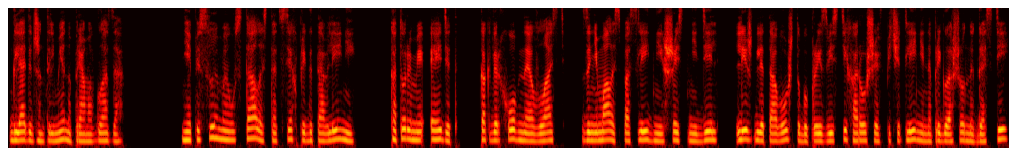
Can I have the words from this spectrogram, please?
глядя джентльмену прямо в глаза. Неописуемая усталость от всех приготовлений, которыми Эдит, как верховная власть, занималась последние шесть недель лишь для того, чтобы произвести хорошее впечатление на приглашенных гостей,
